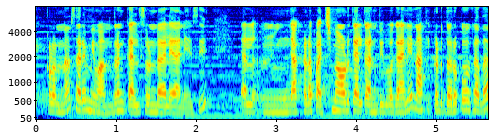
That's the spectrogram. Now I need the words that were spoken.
ఎక్కడున్నా సరే మేము అందరం కలిసి ఉండాలి అనేసి అక్కడ పచ్చి మామిడికాయలు కనిపించగానే నాకు ఇక్కడ దొరకవు కదా.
